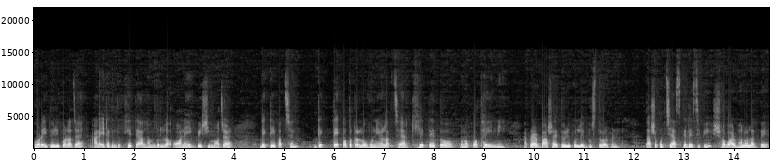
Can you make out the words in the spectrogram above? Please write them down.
ঘরেই তৈরি করা যায়, আর এটা কিন্তু খেতে আলহামদুলিল্লাহ অনেক বেশি মজার। দেখতেই পাচ্ছেন, দেখতে কতটা লোভনীয় লাগছে, আর খেতে তো কোনো কথাই নেই। আপনার বাসায় তৈরি করলেই বুঝতে পারবেন। তো আশা করছি আজকের রেসিপি সবার ভালো লাগবে।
